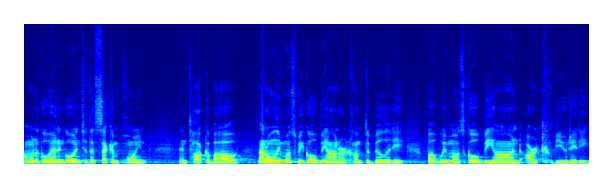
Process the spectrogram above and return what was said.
I want to go ahead and go into the second point and talk about not only must we go beyond our comfortability, but we must go beyond our community,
